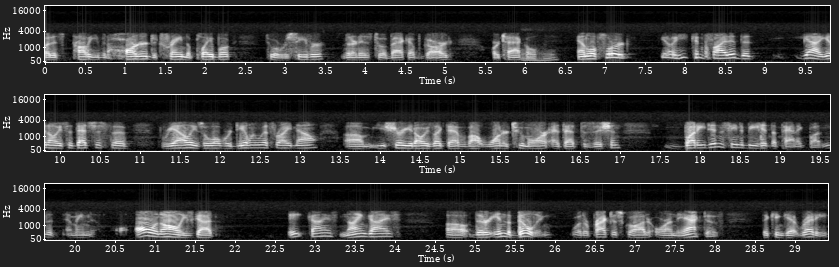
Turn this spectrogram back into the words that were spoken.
but it's probably even harder to train the playbook to a receiver than it is to a backup guard or tackle. And Lafleur, you know, he confided that, yeah, you know, he said that's just the realities of what we're dealing with right now. Um, you sure you'd always like to have about one or two more at that position, but he didn't seem to be hitting the panic button. That I mean, all in all, he's got eight guys, nine guys uh, that are in the building, whether practice squad or in the active, that can get ready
